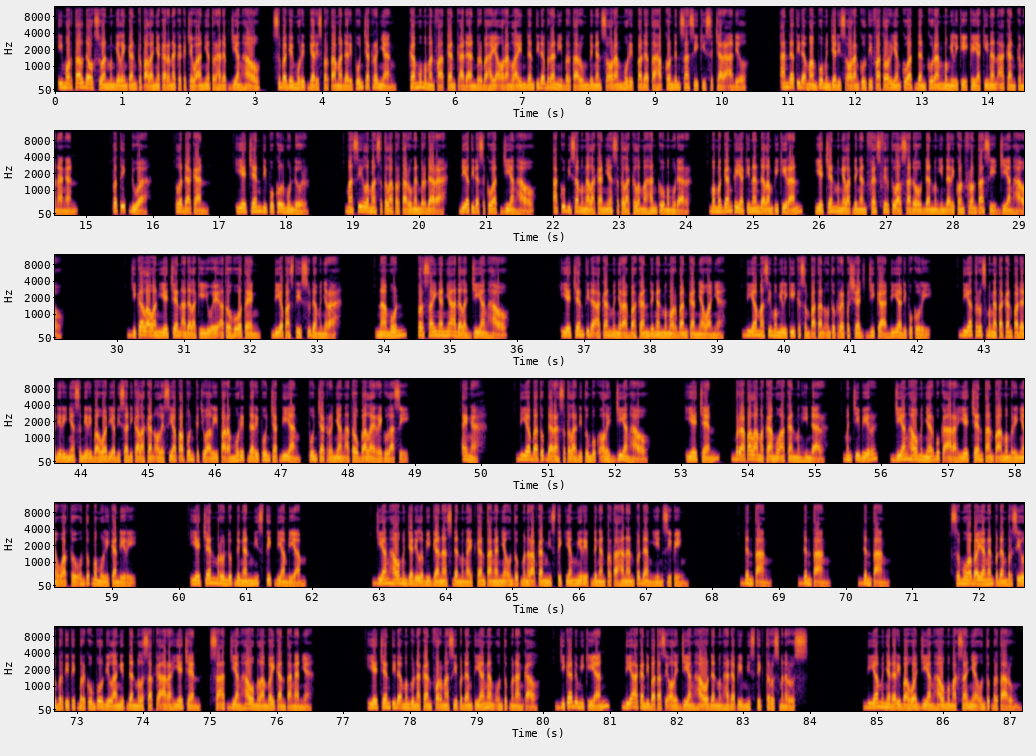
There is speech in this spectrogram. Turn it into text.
Immortal Daoxuan menggelengkan kepalanya karena kekecewaannya terhadap Jiang Hao, sebagai murid garis pertama dari puncak renyang, kamu memanfaatkan keadaan berbahaya orang lain dan tidak berani bertarung dengan seorang murid pada tahap kondensasi ki secara adil. Anda tidak mampu menjadi seorang kultivator yang kuat dan kurang memiliki keyakinan akan kemenangan. Petik 2. Ledakan. Ye Chen dipukul mundur. Masih lemah setelah pertarungan berdarah, dia tidak sekuat Jiang Hao. Aku bisa mengalahkannya setelah kelemahanku memudar. Memegang keyakinan dalam pikiran, Ye Chen mengelak dengan face virtual shadow dan menghindari konfrontasi Jiang Hao. Jika lawan Ye Chen adalah Qi Yue atau Huo Teng, dia pasti sudah menyerah. Namun, persaingannya adalah Jiang Hao. Ye Chen tidak akan menyerah bahkan dengan mengorbankan nyawanya. Dia masih memiliki kesempatan untuk repechage jika dia dipukuli. Dia terus mengatakan pada dirinya sendiri bahwa dia bisa dikalahkan oleh siapa pun kecuali para murid dari puncak Diang, puncak renyang atau balai regulasi. Engah. Dia batuk darah setelah ditumbuk oleh Jiang Hao. Ye Chen, berapa lama kamu akan menghindar? Mencibir, Jiang Hao menyerbu ke arah Ye Chen tanpa memberinya waktu untuk memulihkan diri. Ye Chen merunduk dengan mistik diam-diam. Jiang Hao menjadi lebih ganas dan mengaitkan tangannya untuk menerapkan mistik yang mirip dengan pertahanan pedang Yin Xiping. Dentang. Dentang. Dentang. Semua bayangan pedang bersiul bertitik berkumpul di langit dan melesat ke arah Ye Chen, saat Jiang Hao melambaikan tangannya. Ye Chen tidak menggunakan formasi pedang tiangang untuk menangkal. Jika demikian, dia akan dibatasi oleh Jiang Hao dan menghadapi mistik terus-menerus. Dia menyadari bahwa Jiang Hao memaksanya untuk bertarung.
